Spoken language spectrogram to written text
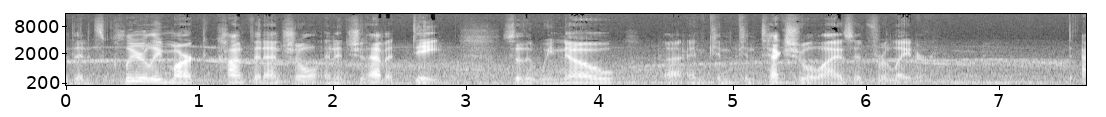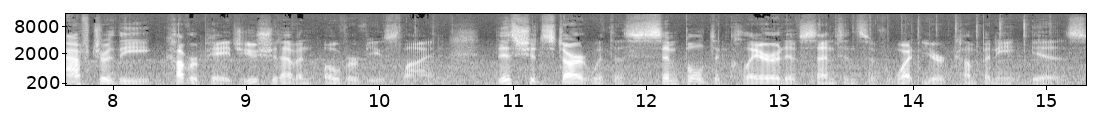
that it's clearly marked confidential, and it should have a date so that we know uh, and can contextualize it for later. After the cover page, you should have an overview slide. This should start with a simple declarative sentence of what your company is,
